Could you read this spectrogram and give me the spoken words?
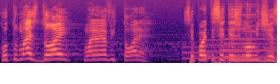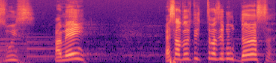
Quanto mais dói, maior é a vitória. Você pode ter certeza em nome de Jesus. Amém? Essa dor tem que trazer mudança.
